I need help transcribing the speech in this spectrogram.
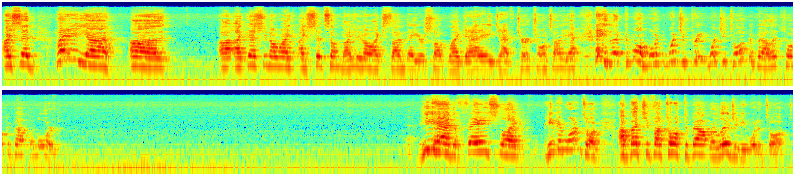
I said, "Hey." Uh, uh, I guess you know I, I said something like you know like Sunday or something like that. Hey, you have church on Sunday? Yeah. Hey, let, come on, boy. What'd you pre- What'd you talk about? Let's talk about the Lord. He had the face like he didn't want to talk. I bet you if I talked about religion, he would have talked.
